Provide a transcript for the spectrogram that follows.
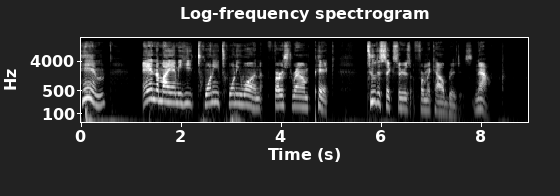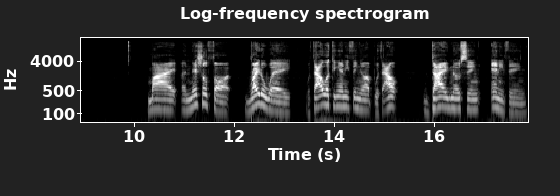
him and the Miami Heat 2021 first round pick to the Sixers for Mikal Bridges. Now, my initial thought right away, without looking anything up, without diagnosing anything,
